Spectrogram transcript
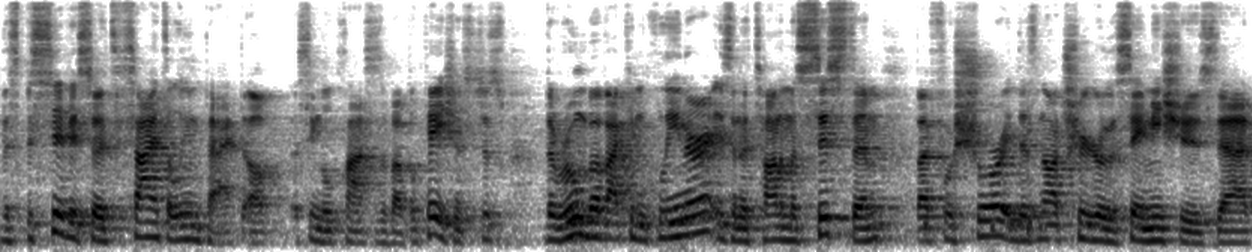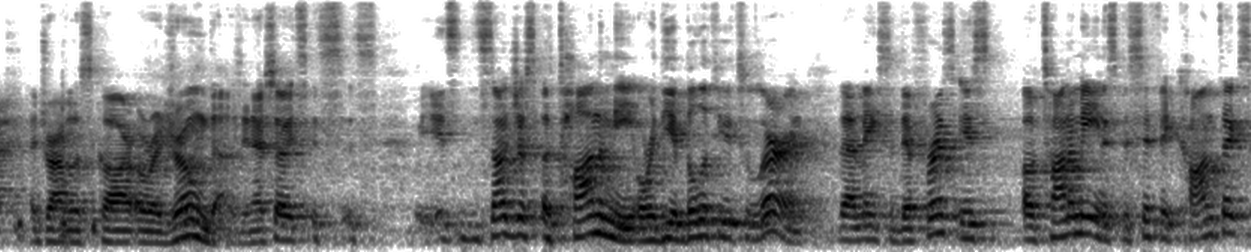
the specific societal impact of single classes of applications. Just the Roomba vacuum cleaner is an autonomous system, but for sure it does not trigger the same issues that a driverless car or a drone does. You know, so it's it's it's it's, it's not just autonomy or the ability to learn that makes a difference. It's autonomy in a specific context,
